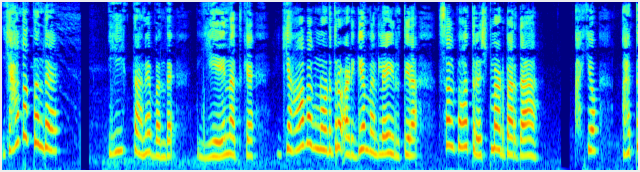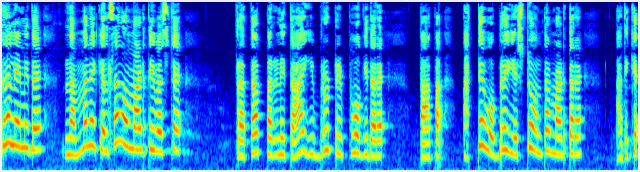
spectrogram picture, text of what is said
ಯಾವಾಗ ಬಂದೆ? ಈಗ ತಾನೇ ಬಂದೆ. ಏನ್ ಅದಕ್ಕೆ ಯಾವಾಗ ನೋಡಿದ್ರು ಅಡಿಗೆ ಮನೇಲೇ ಇರ್ತೀರಾ? ಸ್ವಲ್ಪ ಹೊತ್ತು ರೆಸ್ಟ್ ಮಾಡಬಾರ್ದಾ? ಅಯ್ಯೋ, ಅದ್ರಲ್ಲೇನಿದೆ? ನಮ್ಮನೆ ಕೆಲಸ ನಾವು ಮಾಡ್ತೀವಷ್ಟೇ. ಪ್ರತಾಪ್, ಪರಿಣಿತಾ ಇಬ್ರು ಟ್ರಿಪ್ ಹೋಗಿದ್ದಾರೆ. ಪಾಪ, ಅತ್ತೆ ಒಬ್ರೇ ಎಷ್ಟು ಅಂತ ಮಾಡ್ತಾರೆ. ಅದಕ್ಕೆ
